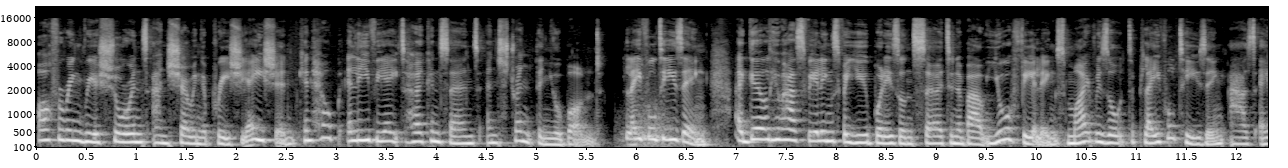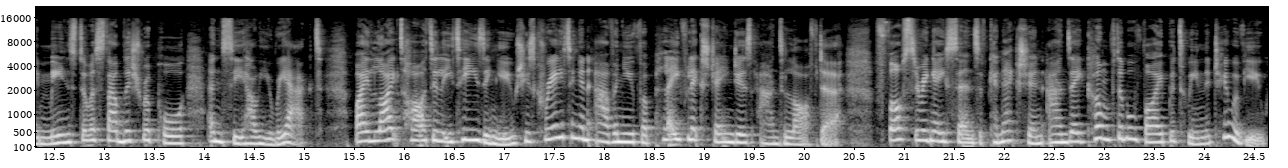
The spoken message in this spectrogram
Offering reassurance and showing appreciation can help alleviate her concerns and strengthen your bond. Playful teasing. A girl who has feelings for you but is uncertain about your feelings might resort to playful teasing as a means to establish rapport and see how you react. By light-heartedly teasing you, she's creating an avenue for playful exchanges and laughter, fostering a sense of connection and a comfortable vibe between the two of you.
